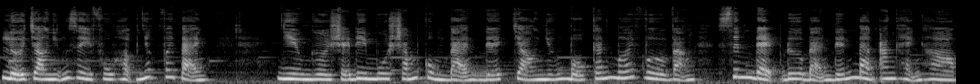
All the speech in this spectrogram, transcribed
lựa chọn những gì phù hợp nhất với bạn. Nhiều người sẽ đi mua sắm cùng bạn để chọn những bộ cánh mới vừa vặn, xinh đẹp đưa bạn đến bàn ăn hẹn hò.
